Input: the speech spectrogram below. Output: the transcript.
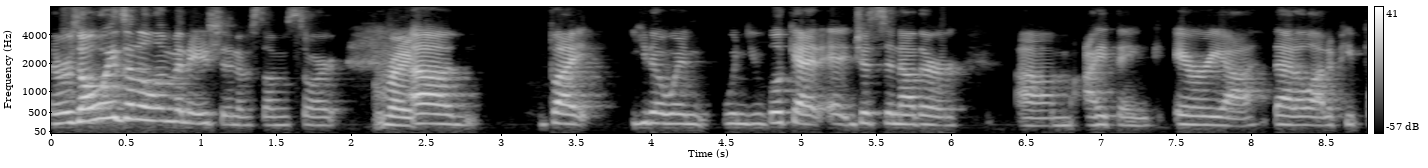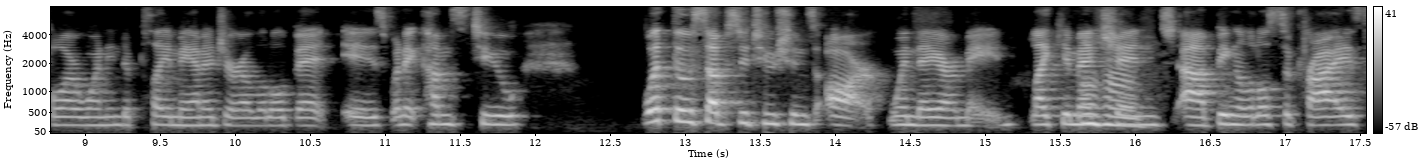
There was always an elimination of some sort. Right. Um, but you know, when when you look at it, just another um, I think, area that a lot of people are wanting to play manager a little bit is when it comes to what those substitutions are when they are made. Like you mm-hmm. mentioned, mm-hmm. uh, being a little surprised,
